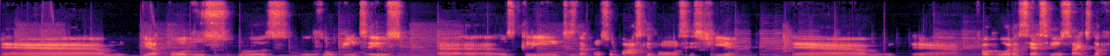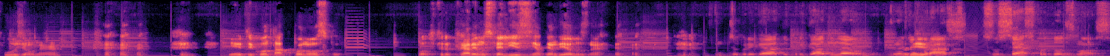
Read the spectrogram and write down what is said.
É, e a todos os, os ouvintes aí, os, é, os clientes da Consulpas que vão assistir, é, é por favor, acessem o site da Fusion, né? e entre em contato conosco. Ficaremos felizes em atendê-los, né? Muito obrigado, obrigado, Léo. Grande Obrigado. abraço, sucesso para todos nós.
